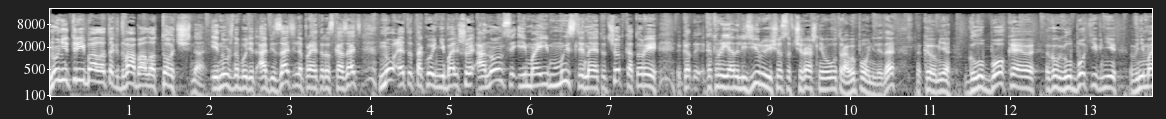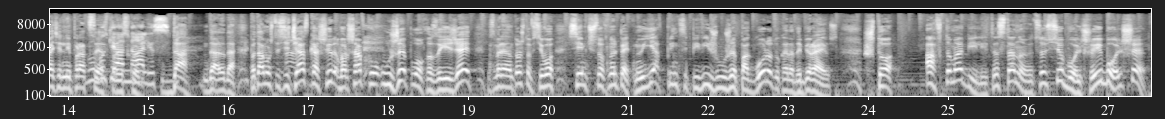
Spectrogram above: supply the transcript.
Ну, не 3 балла, так 2 балла точно. И нужно будет обязательно про это рассказать. Но это такой небольшой анонс и мои мысли на этот счет, которые, ко- которые я анализирую еще со вчерашнего утра. Вы поняли, да? Какая у меня глубокая, какой глубокий вни- внимательный процесс Глубокий происходит. анализ. Да, да, да, да. Потому что сейчас Кашир, Варшавку уже плохо заезжает, несмотря на то, что всего 7 часов 05. Но я, в принципе, вижу уже по городу, когда добираюсь, что автомобилей-то становится все больше и больше.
